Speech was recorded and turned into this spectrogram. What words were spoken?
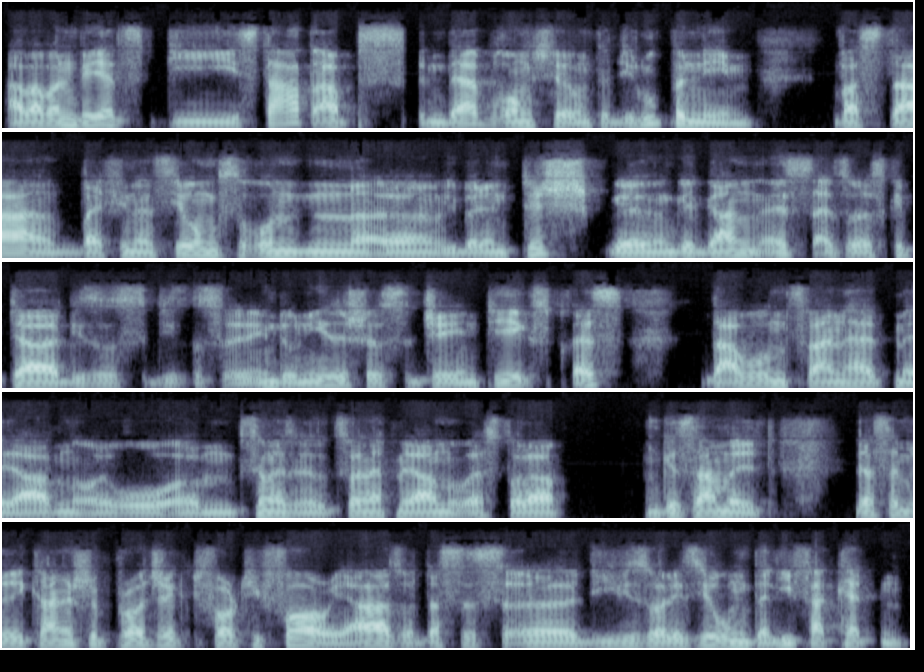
Aber wenn wir jetzt die Startups in der Branche unter die Lupe nehmen, was da bei Finanzierungsrunden äh, über den Tisch ge gegangen ist. Also es gibt ja dieses, dieses äh, indonesisches JNT Express. Da wurden zweieinhalb Milliarden Euro, ähm, beziehungsweise zweieinhalb Milliarden US-Dollar gesammelt. Das amerikanische Project 44, ja, also das ist äh, die Visualisierung der Lieferketten,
